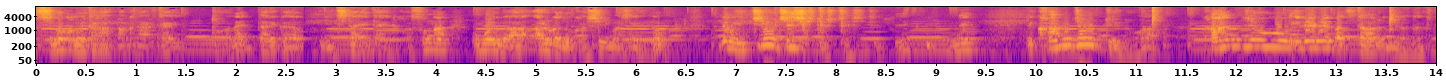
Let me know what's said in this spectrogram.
すごく歌が上手くなりたいとかね誰かに伝えたいとかそんな思いがあるかどうかは知りませんよ。でも一応知識として知っててねねで感情っていうのは感情を入れれば伝わるんではなくて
